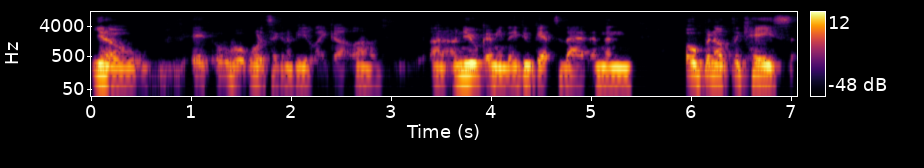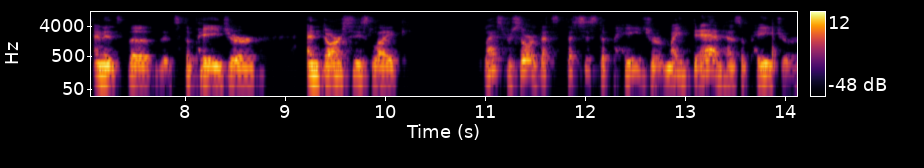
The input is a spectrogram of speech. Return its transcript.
you know it, what is it going to be like? A, a a nuke? I mean they do get to that and then open up the case and it's the it's the pager. And Darcy's like last resort? That's that's just a pager. My dad has a pager.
